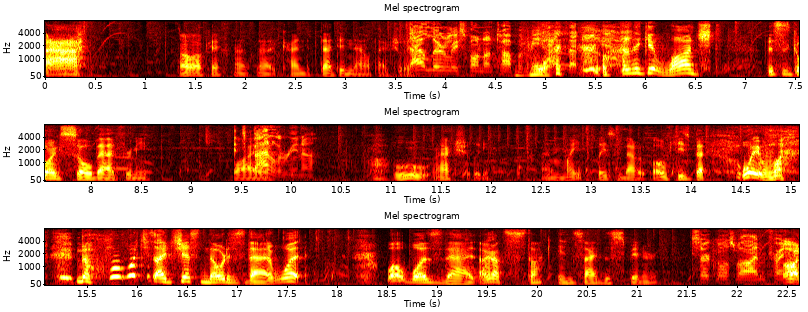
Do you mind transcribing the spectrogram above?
Ah! Oh, okay. That, that kind of that didn't help actually. That literally spawned on top of me. How What? did that not hit? How did I get launched? This is going so bad for me. It's Why? Battle Arena. Ooh, actually, I might play some battle. Oh, he's back. Wait, what? No, what? Just I just noticed that. What? What was that? I got stuck inside the spinner. Circles while I'm trying Oh, to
